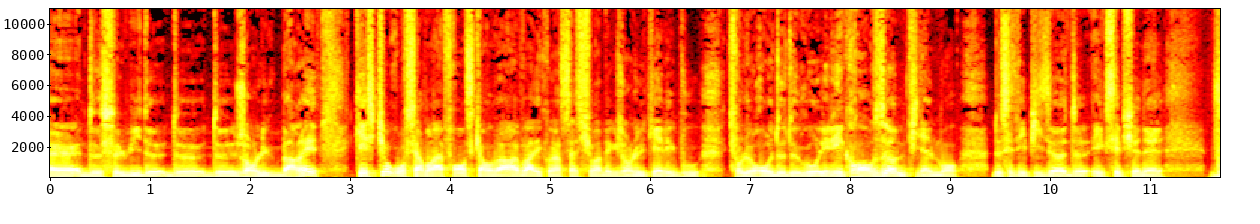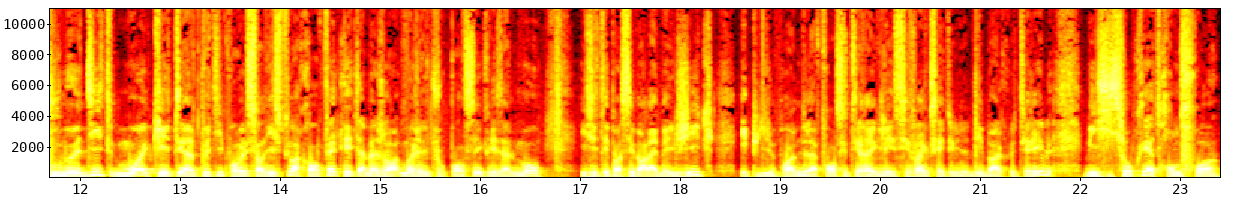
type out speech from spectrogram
euh, de celui de, de, de Jean-Luc Barré. Question concernant la France, car on va avoir des conversations avec Jean-Luc et avec vous sur le rôle de De Gaulle et les grands hommes finalement de cet épisode exceptionnel. Vous me dites, moi qui étais un petit professeur d'histoire, qu'en fait l'état-major, moi j'avais toujours pensé que les Allemands, ils étaient passés par la Belgique, et puis le problème de la France était réglé. C'est vrai que ça a été une débâcle terrible, mais ils s'y sont pris à 30 fois.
